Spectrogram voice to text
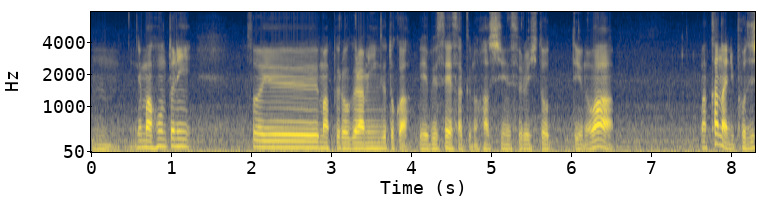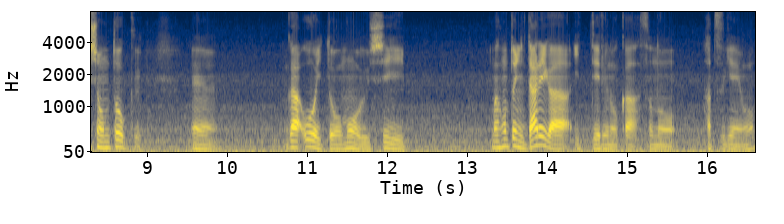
うん、でまあ本当にそういう、まあ、プログラミングとかウェブ制作の発信する人っていうのは、まあ、かなりポジショントーク、うん、が多いと思うし、まあ、本当に誰が言ってるのかその発言を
